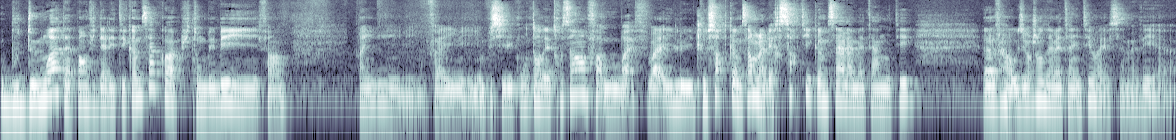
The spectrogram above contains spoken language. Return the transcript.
Au bout de deux mois, t'as pas envie d'allaiter comme ça, quoi. Puis ton bébé, il. Enfin. Il, il- il- en plus, il est content d'être sain. Enfin, bon, bref, voilà, ils, ils te le sortent comme ça. On l'avait ressorti comme ça à la maternité. Euh, Enfin, aux urgences de la maternité, ouais, ça m'avait, euh,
